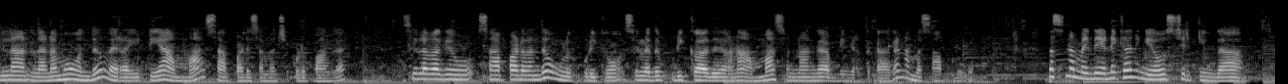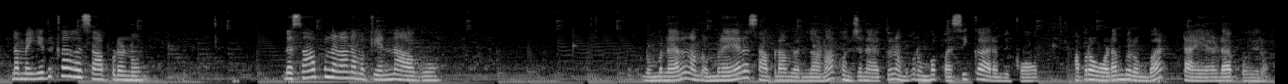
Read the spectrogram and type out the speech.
எல்லா தினமும் வந்து வெரைட்டியாக அம்மா சாப்பாடு சமைச்சு கொடுப்பாங்க. சில வகை சாப்பாடு வந்து உங்களுக்கு பிடிக்கும். சிலது பிடிக்காது. ஆனால் அம்மா சொன்னாங்க அப்படிங்கிறதுக்காக நம்ம சாப்பிடுவோம். ஃபஸ்ட் நம்ம இதை என்னைக்காவது நீங்கள் யோசிச்சிருக்கீங்களா? நம்ம எதுக்காக சாப்பிடணும்? இந்த சாப்பிடலன்னா நமக்கு என்ன ஆகும்? ரொம்ப நேரம் நம்ம ரொம்ப நேரம் சாப்பிடாம இருந்தோம்னா கொஞ்ச நேரத்தில் நமக்கு ரொம்ப பசிக்க ஆரம்பிக்கும். அப்புறம் உடம்பு ரொம்ப டயர்டாக போயிடும்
